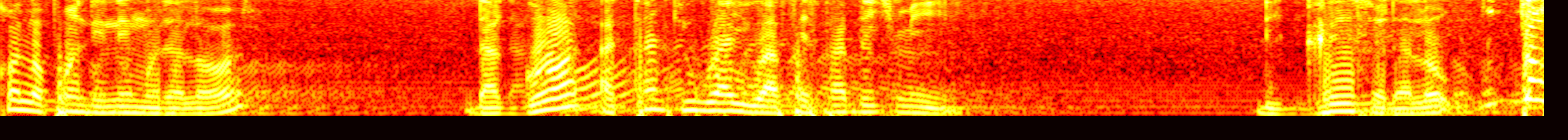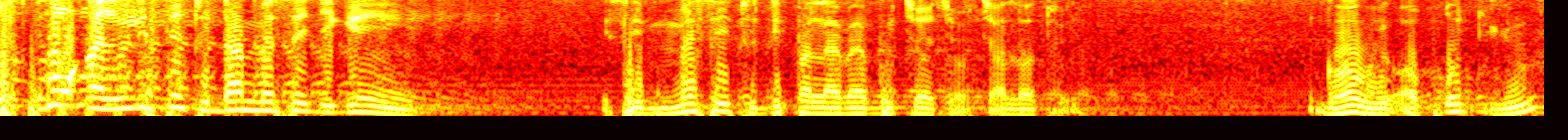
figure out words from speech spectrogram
Call upon the name of the Lord. That God, I thank you where you have established me. The grace of the Lord. Just go and listen to that message again. It's a message to Deeper Life Bible Church of Charlottesville. God will uphold you.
